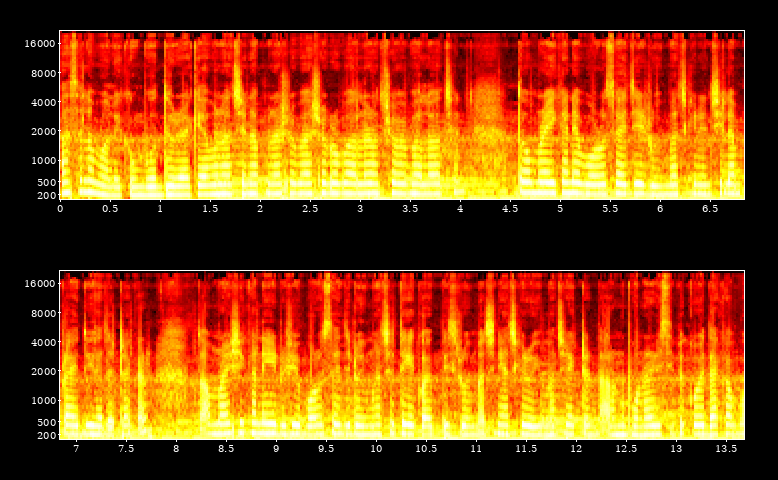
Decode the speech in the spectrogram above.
আসসালামু আলাইকুম বন্ধুরা, কেমন আছেন আপনারা সবাই? আশা করব রহমতে সবাই ভালো আছেন। তো আমরা এখানে বড় সাইজের রুই মাছ কিনেছিলাম, প্রায় দুই হাজার টাকার। তো আমরা সেখানে সেই বড় সাইজের রুই মাছের থেকে কয়েক পিস রুই মাছ নিয়ে আজকে রুই মাছের একটা দারুণ ভোনা রেসিপি করে দেখাবো।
